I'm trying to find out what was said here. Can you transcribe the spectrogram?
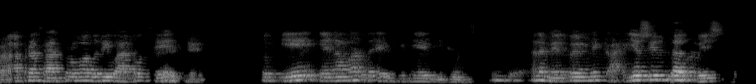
આપણા શાસ્ત્રોમાં બધી વાતો છે. તો એ એનામાં દરેક જગ્યાએ દીધું અને મેં તો એમની કાર્યશીલતા જોઈ છે.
